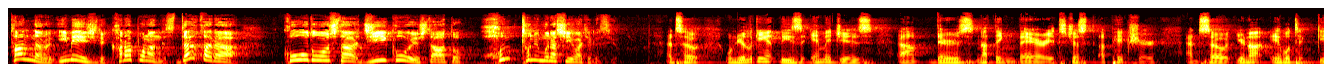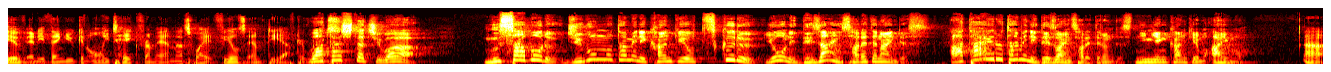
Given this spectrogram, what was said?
単なるイメージで空っぽなんですだから行動した自慰行為をした後本当に虚しいわけですよ And so when you're looking at these images, um, there's nothing there. It's just a picture. And so you're not able to give anything. You can only take from it, and that's why it feels empty afterwards. 私たちは 貪る自分のために関係を作るようにデザインされてないんです与えるためにデザインされてるんです人間関係も愛も Uh,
